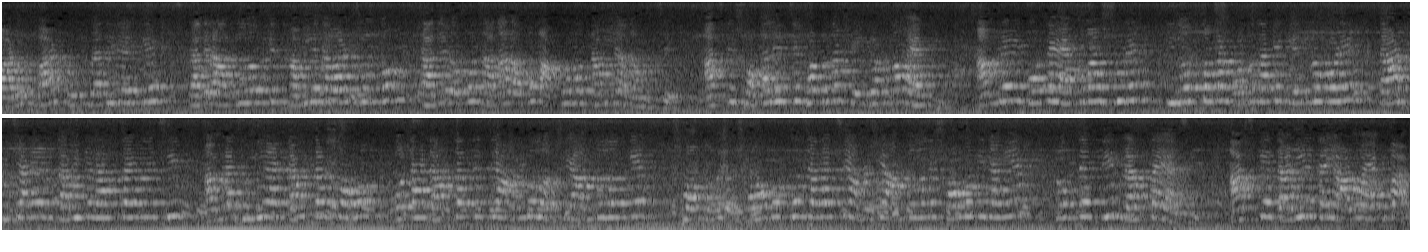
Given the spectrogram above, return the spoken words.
বারংবার প্রতিবাদীদেরকে তাদের আন্দোলনকে থামিয়ে দেওয়ার জন্য তাদের ওপর নানা রকম আক্রমণ নামিয়ে আনা হচ্ছে। আজকে সকালের যে ঘটনা, সেই ঘটনাও একই। আমরা এই গোটা এক মাস জুড়ে তিলোত্তমার ঘটনাকে কেন্দ্র করে তার বিচারের দাবিতে রাস্তায় রয়েছি। আমরা জুনিয়র ডাক্তার সহ গোটা ডাক্তারদের যে আন্দোলন, সেই আন্দোলনকে সম- সমর্থন জানাচ্ছি। আমরা সেই আন্দোলনে সম্মতি জানিয়ে প্রত্যেক দিন রাস্তায় আছি। আজকে দাঁড়িয়ে তাই আরও একবার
